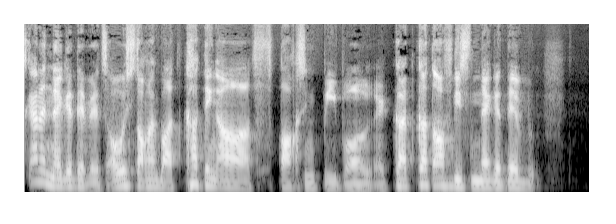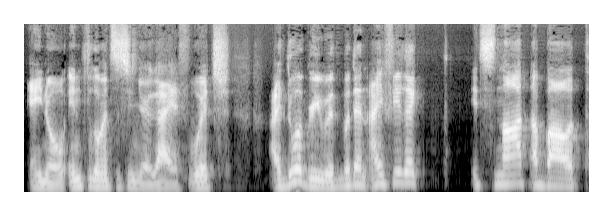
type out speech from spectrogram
it's kind of negative. It's always talking about cutting off toxic people, like cut cut off these negative, you know, influences in your life, which I do agree with. But then I feel like it's not about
